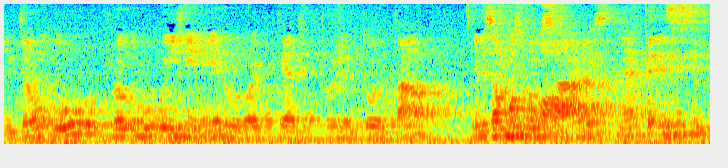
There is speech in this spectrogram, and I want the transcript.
Então, o, o engenheiro, o arquiteto que projetou e tal, eles são responsáveis. Né? né? Existe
